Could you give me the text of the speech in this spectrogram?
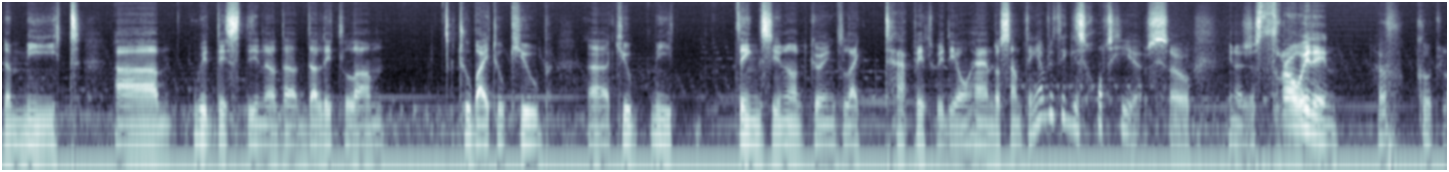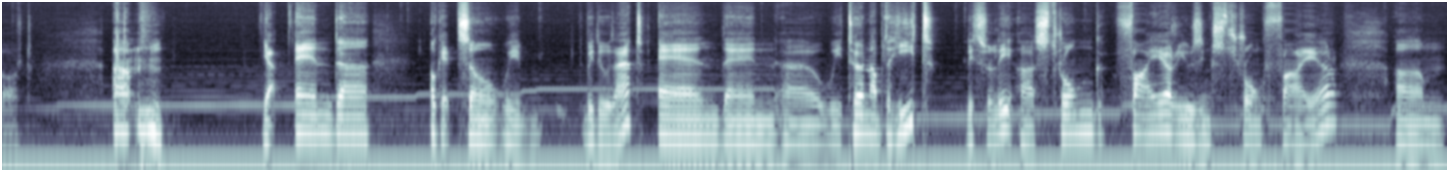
the meat um, with this, you know, the, the little um, 2 by 2 cube, uh, cube meat things. You're not going to, like, tap it with your hand or something. Everything is hot here, so, you know, just throw it in. Oh, good lord. Um, yeah, and, uh, okay, so we we do that and then uh, we turn up the heat literally a strong fire using strong fire um,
